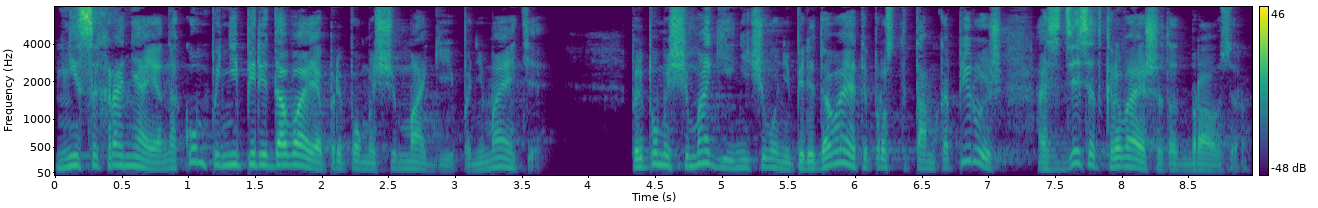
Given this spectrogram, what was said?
не сохраняя на комп и не передавая при помощи магии, понимаете? При помощи магии ничего не передавая, ты просто там копируешь, а здесь открываешь этот браузер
